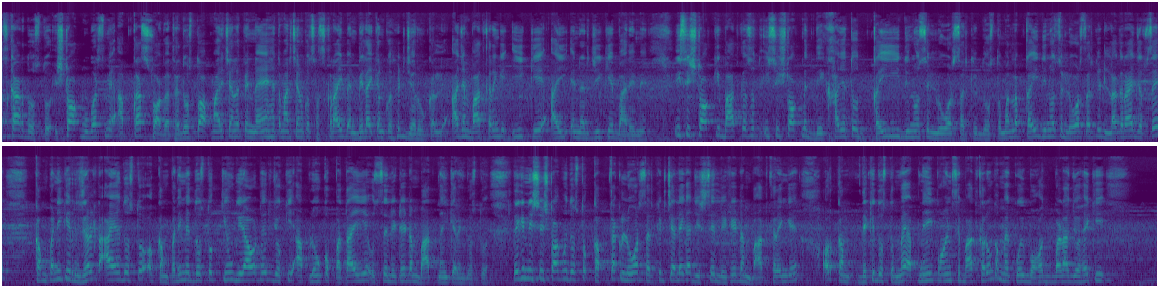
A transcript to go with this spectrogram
नमस्कार दोस्तों, stock movers में आपका स्वागत है। दोस्तों, आप हमारे चैनल पर नए हैं तो हमारे चैनल को सब्सक्राइब एंड बेल आइकन को हिट ज़रूर कर ले। आज हम बात करेंगे ई के आई एनर्जी के बारे में। इस स्टॉक की बात करें तो इस स्टॉक में देखा जाए तो कई दिनों से लोअर सर्किट दोस्तों मतलब कई दिनों से लोअर सर्किट लग रहा है जब से कंपनी के रिज़ल्ट आए हैं दोस्तों। और कंपनी में दोस्तों क्यों गिरावट है, जो कि आप लोगों को पता ही है, उससे रिलेटेड हम बात नहीं करेंगे दोस्तों। लेकिन इस स्टॉक में दोस्तों कब तक लोअर सर्किट चलेगा, जिससे रिलेटेड हम बात करेंगे। और देखिए दोस्तों, मैं अपने ही पॉइंट से बात करूँगा, मैं कोई बहुत बड़ा जो है कि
